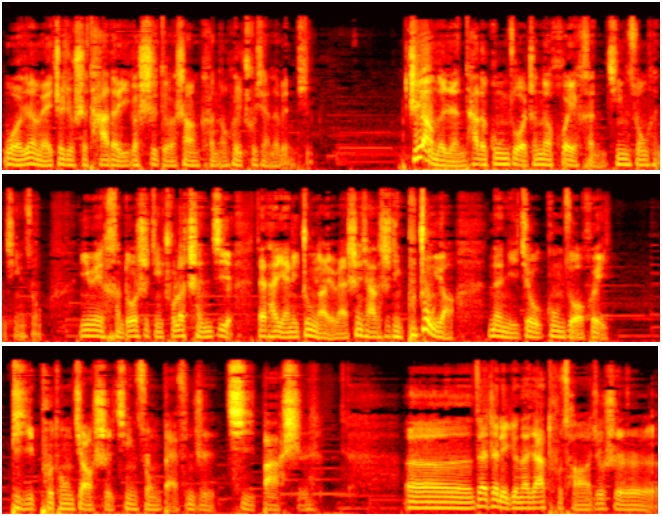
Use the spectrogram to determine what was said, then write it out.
我认为这就是他的一个师德上可能会出现的问题。这样的人，他的工作真的会很轻松，很轻松，因为很多事情除了成绩在他眼里重要以外，剩下的事情不重要，那你就工作会比普通教师轻松百分之七八十。呃，在这里跟大家吐槽，就是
